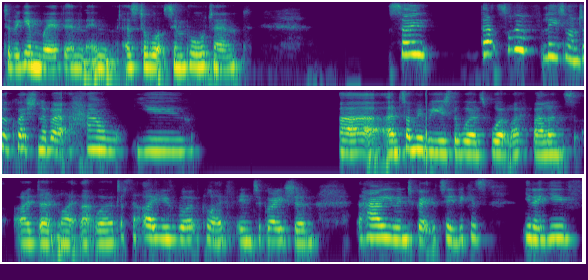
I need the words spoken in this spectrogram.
to begin with in, in as to what's important so that sort of leads on to a question about how you uh, and some people use the words work-life balance. I don't like that word. I use work-life integration. How you integrate the two, because you know you've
